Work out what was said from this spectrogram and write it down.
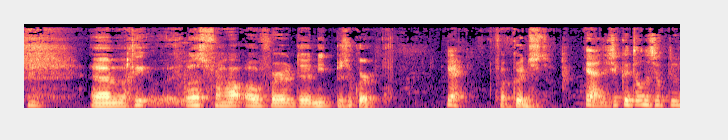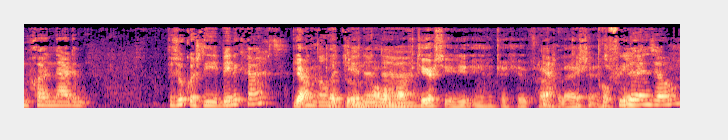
Hm. Ehm, ging- was het verhaal over de niet-bezoeker Ja. van kunst. Ja, dus je kunt onderzoek doen gewoon naar de bezoekers die je binnenkrijgt. Ja, en dan dat heb je een, alle eh, marketeers. Die, die, dan krijg je ja, vragenlijsten je enzovoort. profielen en zo. Maar,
